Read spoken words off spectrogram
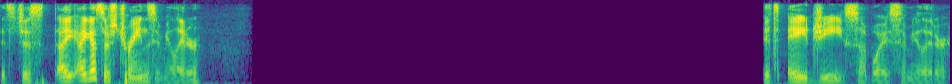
it's just, I, I guess there's Train Simulator. It's AG Subway Simulator.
